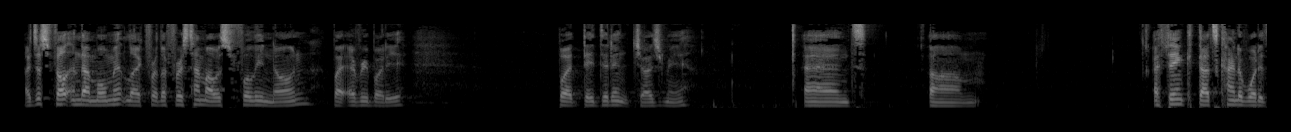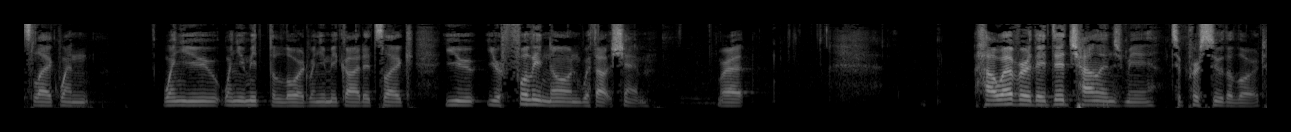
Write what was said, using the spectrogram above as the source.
I just felt in that moment like for the first time I was fully known by everybody, but they didn't judge me, and um, I think that's kind of what it's like when when you when you meet the Lord, when you meet God, it's like you you're fully known without shame, right? However, they did challenge me to pursue the Lord.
